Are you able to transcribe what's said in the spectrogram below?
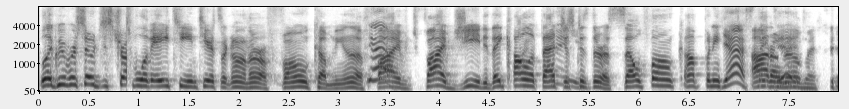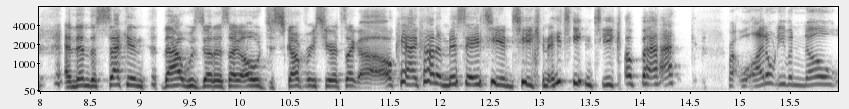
Like we were so distrustful of AT and T. It's like, oh, they're a phone company. Uh, Yeah. Five five G. Did they call it that just because they're a cell phone company? Yes, I don't know, did. man. And then the second that was done, it's like, oh, Discovery's here. It's like, uh, okay, I kind of miss AT and T. Can AT and T come back? Right, well, I don't even know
